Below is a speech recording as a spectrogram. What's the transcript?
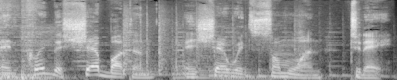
and click the share button and share with someone today.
